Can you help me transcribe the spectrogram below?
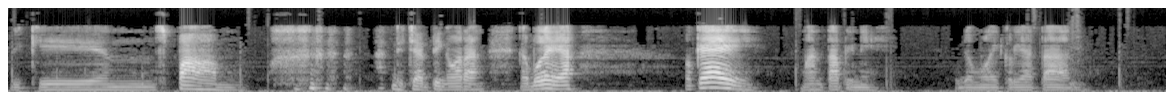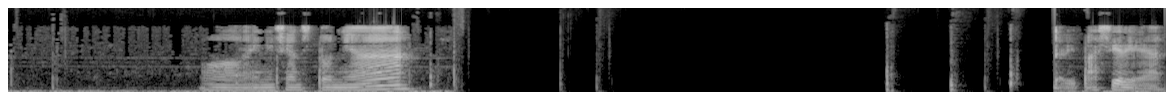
bikin spam di chatting orang. Nggak boleh ya. Oke mantap ini. Udah mulai kelihatan. Oh ini sandstone nya dari pasir ya.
